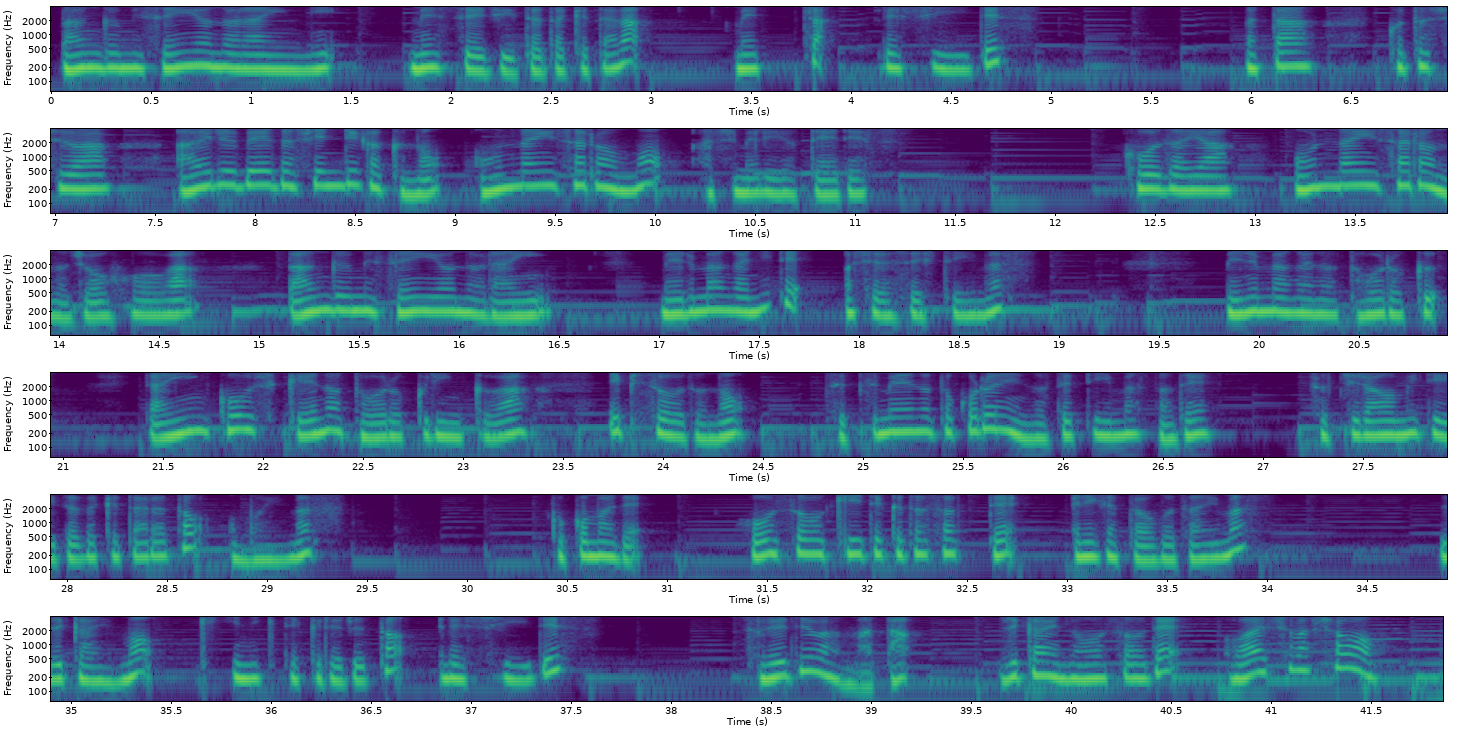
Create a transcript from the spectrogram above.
番組専用の LINE にメッセージいただけたらめっちゃ嬉しいです。また、今年はアイルベーダ心理学のオンラインサロンも始める予定です。講座やオンラインサロンの情報は番組専用の LINE、メルマガにてお知らせしています。メルマガの登録、LINE 公式への登録リンクはエピソードの説明のところに載せていますので、そちらを見ていただけたらと思います。ここまで放送を聞いてくださってありがとうございます。次回も聞きに来てくれると嬉しいです。それではまた次回の放送でお会いしましょう。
